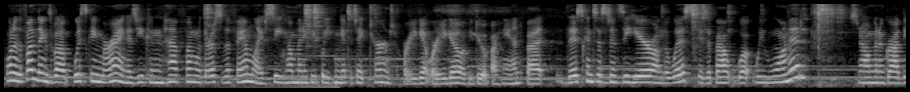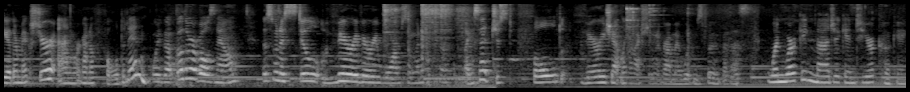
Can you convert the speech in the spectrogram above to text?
One of the fun things about whisking meringue is you can have fun with the rest of the family, see how many people you can get to take turns before you get where you go if you do it by hand. But this consistency here on the whisk is about what we wanted. Now I'm gonna grab the other mixture and we're gonna fold it in. We've got both of our bowls now. This one is still very, very warm, so I'm gonna, like I said, just fold very gently. I'm actually gonna grab my wooden spoon for this. When working magic into your cooking,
